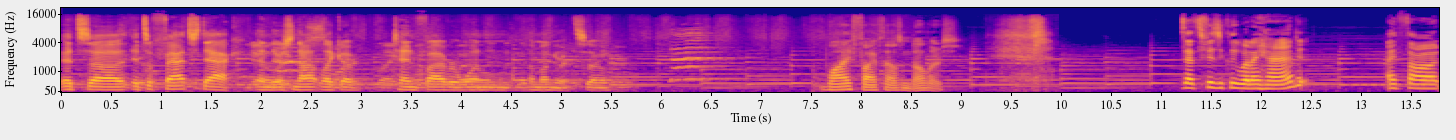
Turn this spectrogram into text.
It's uh, it's a fat stack, and there's not like a 10, 5, or one among it. So Why five thousand dollars? That's physically what I had. I thought,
